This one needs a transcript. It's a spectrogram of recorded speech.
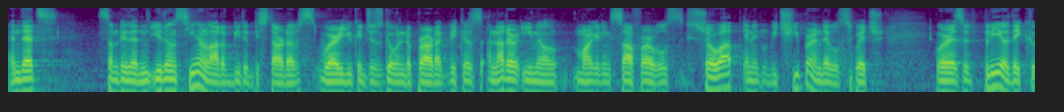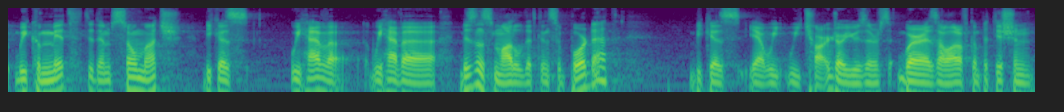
And that's something that you don't see in a lot of B2B startups where you can just go in the product because another email marketing software will show up and it will be cheaper and they will switch. Whereas with Pleo, they we commit to them so much because we have a we have a business model that can support that because yeah we, we charge our users whereas a lot of competition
